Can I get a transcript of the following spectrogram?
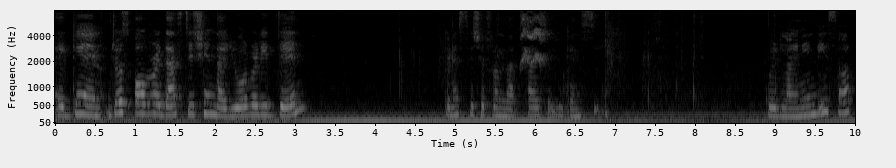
again just over that stitching that you already did. I'm gonna stitch it from that side so you can see. We're lining these up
